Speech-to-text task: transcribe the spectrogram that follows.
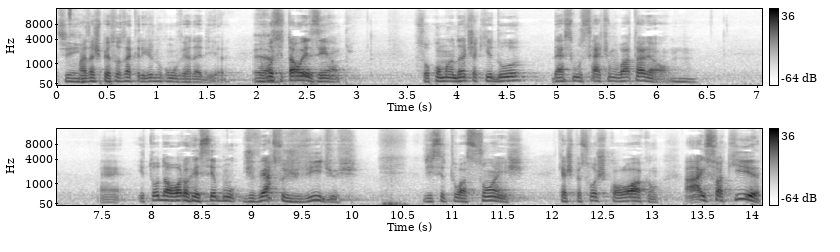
Sim. mas as pessoas acreditam como verdadeira. É. Eu vou citar um exemplo. Sou comandante aqui do 17º Batalhão. Uhum. É, e toda hora eu recebo diversos vídeos de situações que as pessoas colocam. Ah, isso aqui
